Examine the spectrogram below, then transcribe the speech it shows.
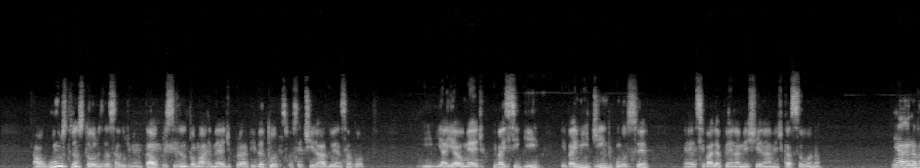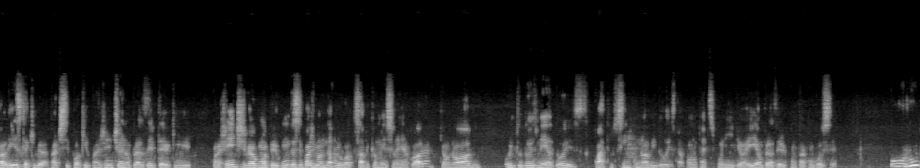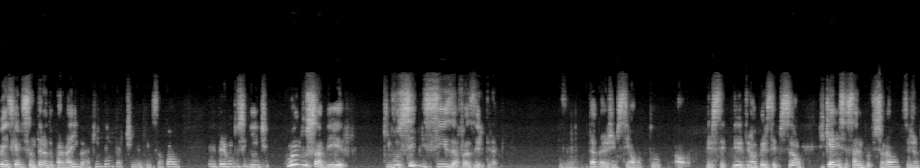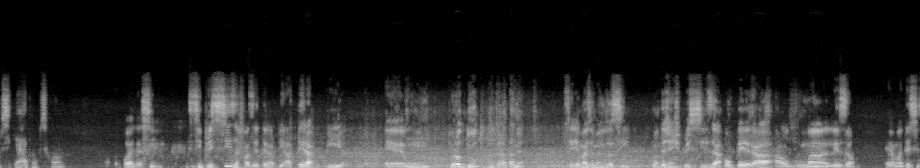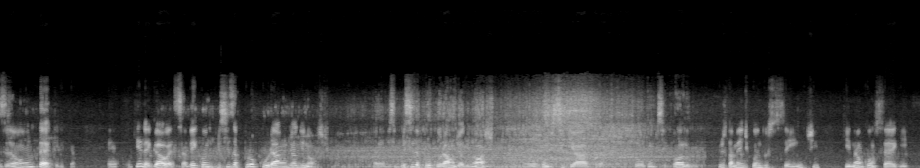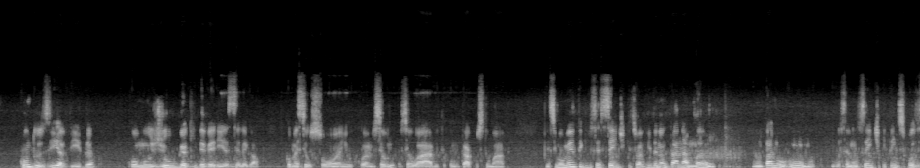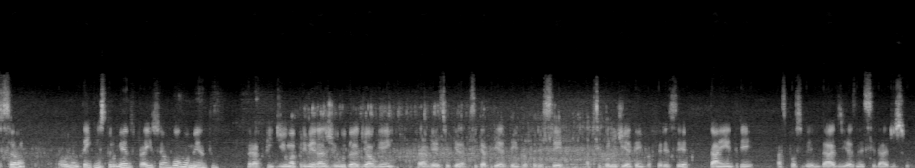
Alguns transtornos da saúde mental precisam tomar remédio para a vida toda, se você tirar a doença, volta. E, e aí é o médico que vai seguir e vai medindo com você é, se vale a pena mexer na medicação ou não. E a Ana Valesca, que participou aqui com a gente. Ana, é um prazer ter aqui com a gente. Se tiver alguma pergunta, você pode mandar para o WhatsApp que eu mencionei agora, que é o 9 8262 4592, tá bom? Está disponível aí, é um prazer contar com você. O Rubens, que é de Santana do Parnaíba, aqui bem pertinho aqui de São Paulo, ele pergunta o seguinte: quando saber que você precisa fazer terapia? Dizer, dá para a gente perceber, ter uma percepção de que é necessário um profissional, seja um psiquiatra, um psicólogo? Olha, assim, se precisa fazer terapia, a terapia é um produto do tratamento. Seria mais ou menos assim: quando a gente precisa operar alguma lesão, é uma decisão técnica. Que é legal é saber quando precisa procurar um diagnóstico. É, você precisa procurar um diagnóstico, ou com um psiquiatra, ou com um psicólogo, justamente quando sente que não consegue conduzir a vida como julga que deveria ser legal. Como é seu sonho, como é seu, seu hábito, como está acostumado. Nesse momento em que você sente que sua vida não está na mão, não está no rumo, e você não sente que tem disposição, ou não tem instrumentos para isso, é um bom momento para pedir uma primeira ajuda de alguém para ver se o que a psiquiatria tem para oferecer, a psicologia tem para oferecer, está entre as possibilidades e as necessidades suas.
